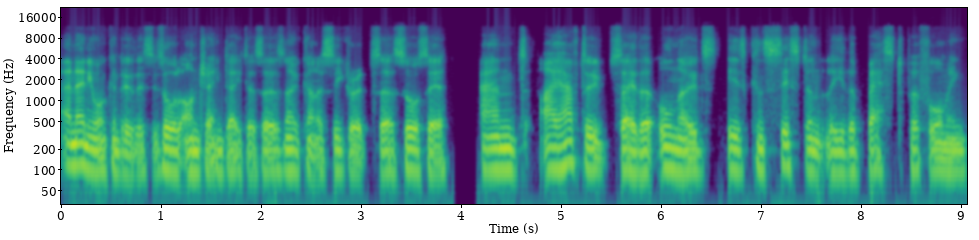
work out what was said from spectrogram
And anyone can do this. It's all on chain data. So there's no kind of secret uh, source here. And I have to say that All Nodes is consistently the best performing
